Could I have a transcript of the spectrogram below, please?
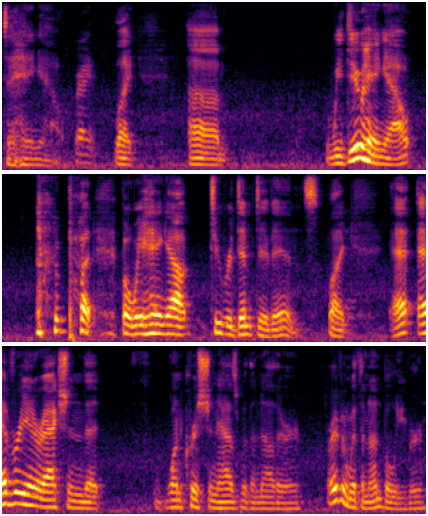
to hang out. Right. Like um, we do hang out but but we hang out to redemptive ends. Like e- every interaction that one christian has with another or even with an unbeliever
